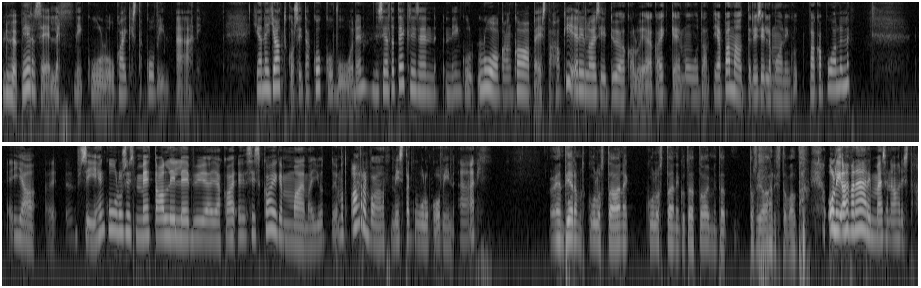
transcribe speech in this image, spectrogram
lyö perseelle, niin kuuluu kaikista kovin ääni. Ja ne jatko sitä koko vuoden. Ja sieltä teknisen niin kuin, luokan kaapeista haki erilaisia työkaluja ja kaikkea muuta. Ja pamautteli sillä mua niin kuin, takapuolelle. Ja siihen kuului siis metallilevyjä ja ka- siis kaiken maailman juttuja. Mutta arvaa, mistä kuuluu kovin ääni. En tiedä, mutta kuulostaa aina kuulostaa niin kuin tämä toiminta tosi ahdistavalta. Oli aivan äärimmäisen ahdistava.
